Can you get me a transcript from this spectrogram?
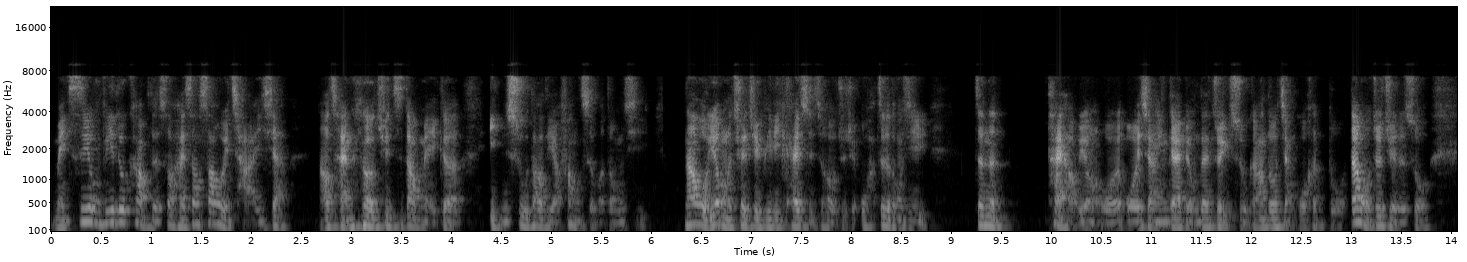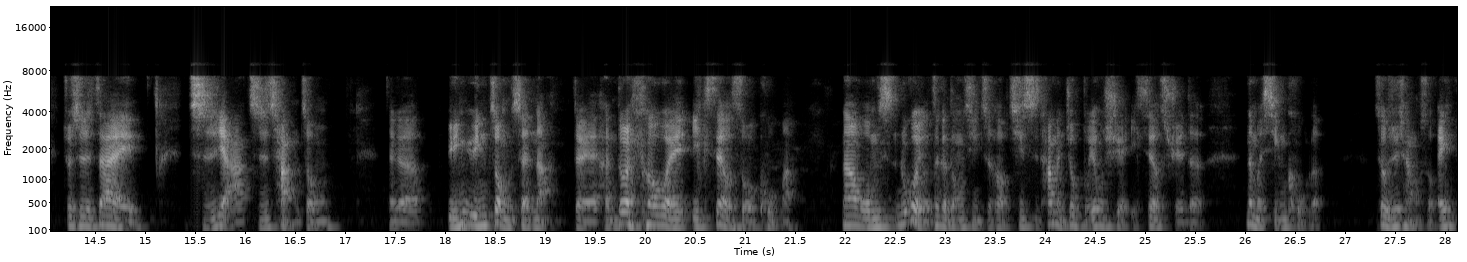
每次用 VLOOKUP 的时候还是要稍微查一下，然后才能够去知道每个引数到底要放什么东西。然后我用了 ChatGPT 开始之后，就觉得哇，这个东西真的太好用了。我我想应该不用再赘述，刚刚都讲过很多。但我就觉得说，就是在职涯职场中，那个芸芸众生啊，对，很多人都为 Excel 所苦嘛。那我们如果有这个东西之后，其实他们就不用学 Excel 学的那么辛苦了。所以我就想说，哎，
